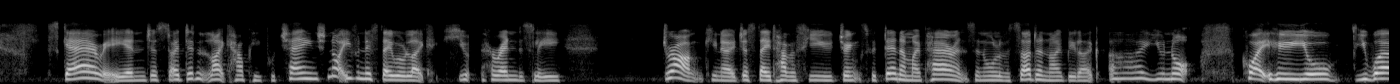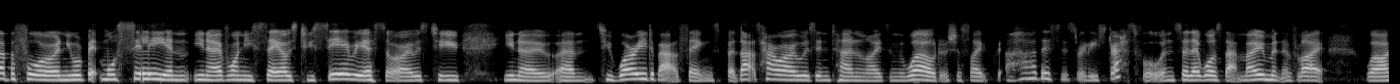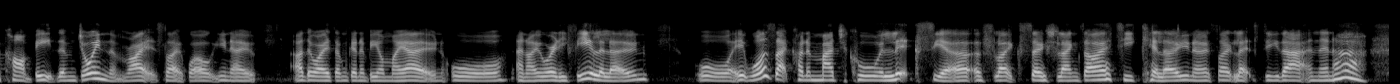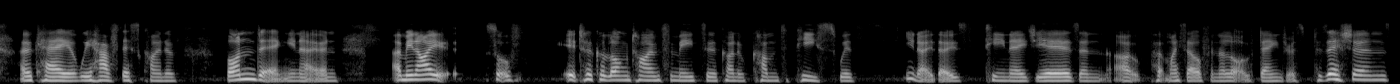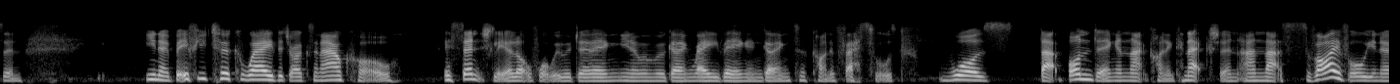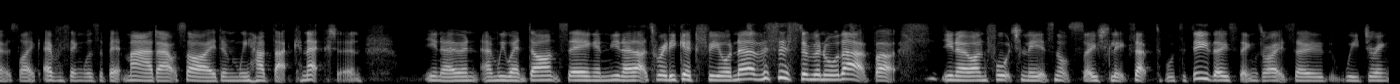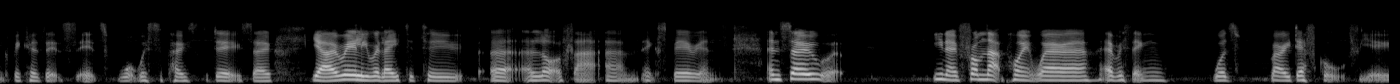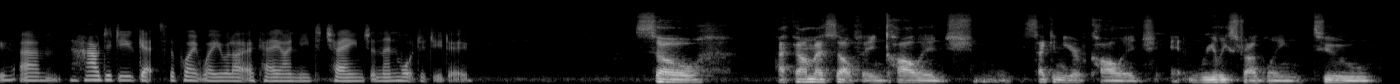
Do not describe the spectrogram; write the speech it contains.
scary and just I didn't like how people changed not even if they were like horrendously drunk you know just they'd have a few drinks with dinner my parents and all of a sudden I'd be like oh you're not quite who you're you were before and you're a bit more silly and you know everyone used to say I was too serious or I was too you know um, too worried about things. But that's how I was internalizing the world. It was just like ah oh, this is really stressful. And so there was that moment of like well, I can't beat them, join them, right? It's like, well, you know, otherwise I'm going to be on my own, or, and I already feel alone, or it was that kind of magical elixir of like social anxiety killer, you know, it's like, let's do that. And then, ah, okay, we have this kind of bonding, you know, and I mean, I sort of, it took a long time for me to kind of come to peace with you know those teenage years and I put myself in a lot of dangerous positions and you know, but if you took away the drugs and alcohol, essentially a lot of what we were doing, you know, when we were going raving and going to kind of festivals was that bonding and that kind of connection and that survival you know it's like everything was a bit mad outside and we had that connection you know and and we went dancing and you know that's really good for your nervous system and all that. But you know unfortunately it's not socially acceptable to do those things right? So we drink because it's it's what we're supposed to do. So yeah i really related to uh, a lot of that um, experience. And so you know from that point where everything was very difficult for you um, how did you get to the point where you were like okay i need to change and then what did you do so I found myself in college, second year of college, really struggling to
